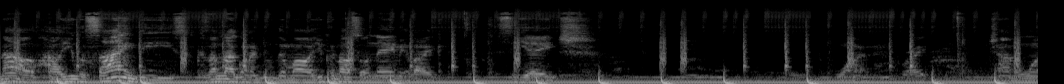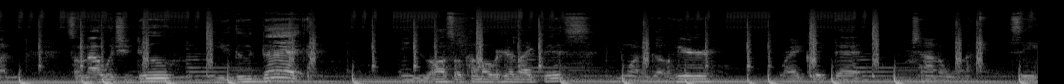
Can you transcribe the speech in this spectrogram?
Now, how you assign these, because I'm not gonna do them all, you can also name it like CH one, right? Channel one. So now what you do, you do that, and you also come over here like this, you wanna go here, right click that, channel one. See,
